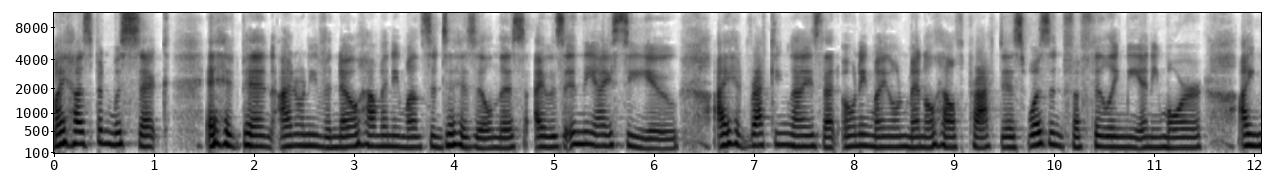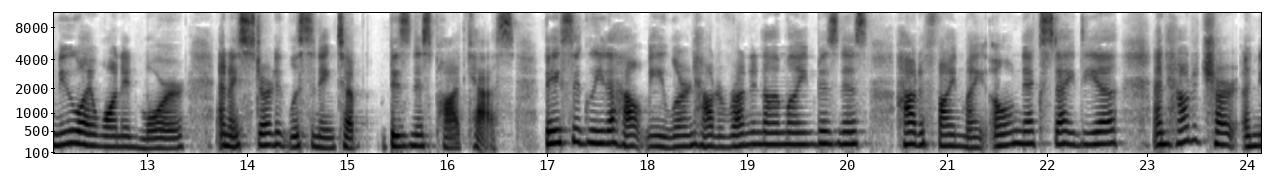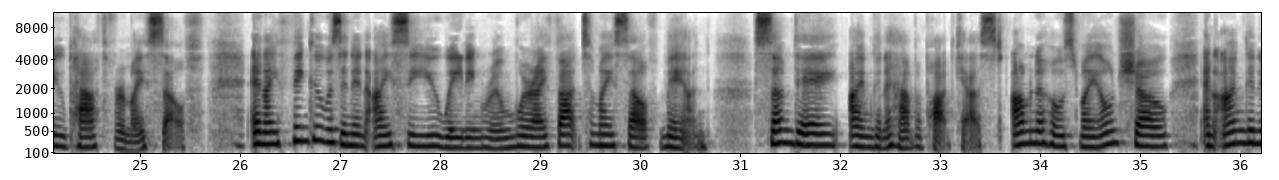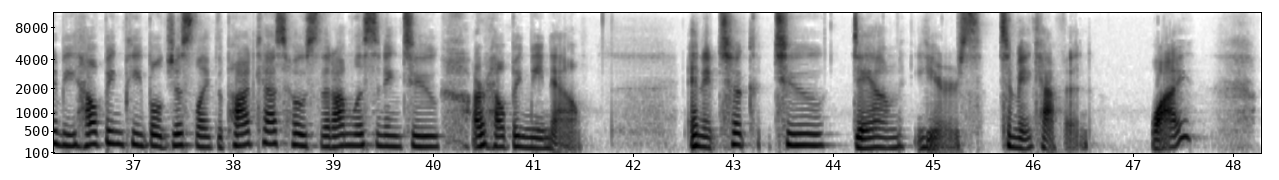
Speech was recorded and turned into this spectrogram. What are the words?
My husband was sick. It had been, I don't even know how many months into his illness. I was in the ICU. I had recognized that owning my own mental health practice wasn't fulfilling me anymore. I knew I wanted more, and I started listening to business podcasts, basically to help me learn how to run an online business, how to find my own next idea, and how to chart a new path for myself. And I think it was in an ICU waiting room where I thought to myself, man, someday I'm going to have a podcast. I'm going to host my own show and I'm going to be helping people just like the podcast hosts that I'm listening to are helping me now. And it took two damn years to make happen. Why?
